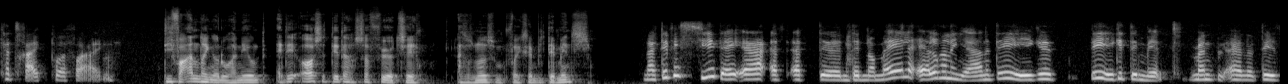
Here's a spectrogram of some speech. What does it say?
kan trække på erfaringen. De forandringer, du har nævnt, er det også det, der så fører til altså noget som for eksempel demens? Nej, det vi siger i dag er, at, at øh, den normale aldrende hjerne, det er ikke, det er ikke dement. Man, altså, det,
